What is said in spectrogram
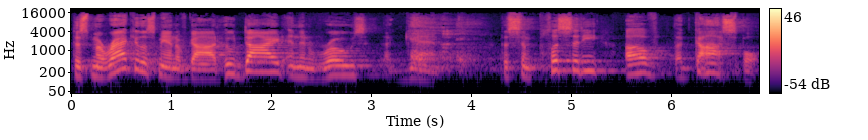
This miraculous man of God who died and then rose again. The simplicity of the gospel.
